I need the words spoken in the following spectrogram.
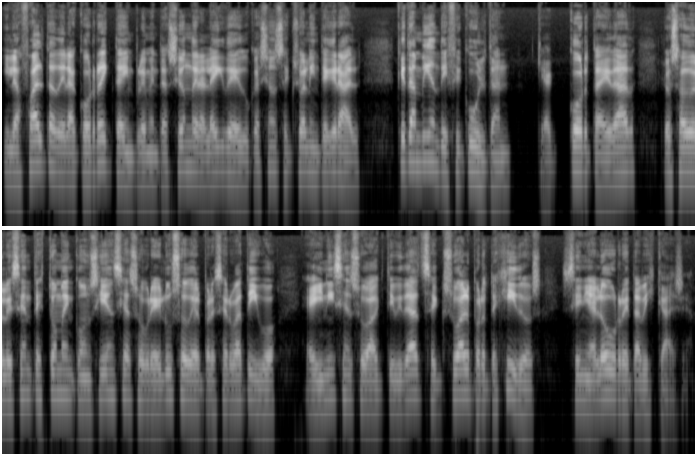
y la falta de la correcta implementación de la Ley de Educación Sexual Integral, que también dificultan que a corta edad los adolescentes tomen conciencia sobre el uso del preservativo e inicien su actividad sexual protegidos, señaló Urreta Vizcaya.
